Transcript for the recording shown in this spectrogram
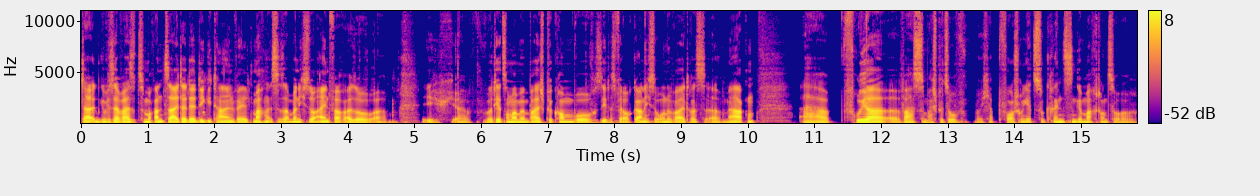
da in gewisser Weise zum Randseiter der digitalen Welt machen. Es ist aber nicht so einfach. Also äh, ich äh, würde jetzt nochmal mit einem Beispiel kommen, wo Sie das wir auch gar nicht so ohne weiteres äh, merken. Äh, früher war es zum Beispiel so, ich habe Forschung jetzt zu Grenzen gemacht und zur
